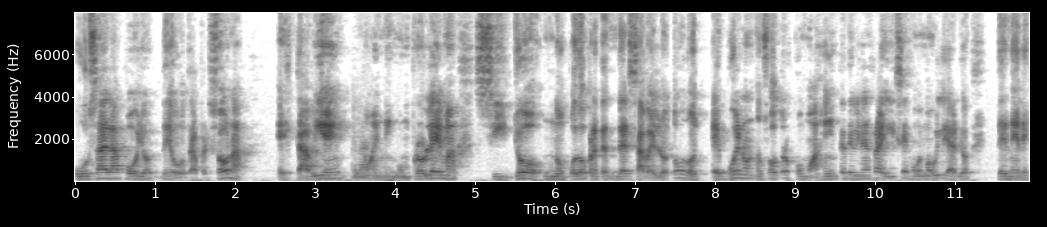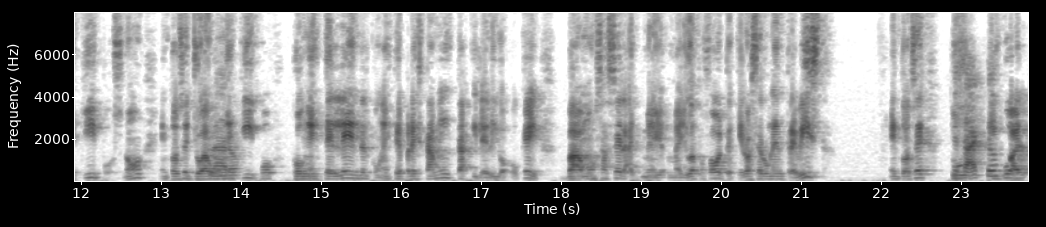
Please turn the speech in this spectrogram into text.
usa el apoyo de otra persona. Está bien, no hay ningún problema. Si yo no puedo pretender saberlo todo, es bueno nosotros como agentes de bienes raíces o inmobiliarios tener equipos, ¿no? Entonces yo hago un equipo con este lender, con este prestamista y le digo, ok, vamos a hacer, me, me ayudas por favor, te quiero hacer una entrevista. Entonces, tú igual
